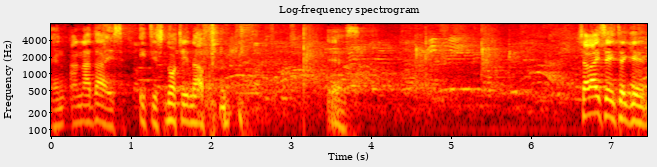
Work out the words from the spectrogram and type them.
And another is, it is not enough. yes. Shall I say it again?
